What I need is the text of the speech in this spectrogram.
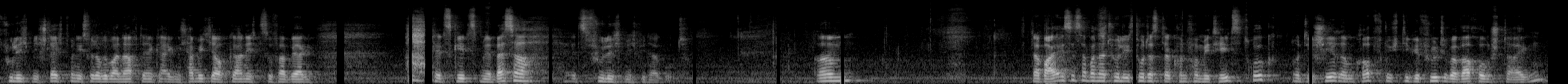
fühle ich mich schlecht, wenn ich so darüber nachdenke. Eigentlich habe ich ja auch gar nichts zu verbergen. Jetzt geht es mir besser, jetzt fühle ich mich wieder gut. Ähm, dabei ist es aber natürlich so, dass der Konformitätsdruck und die Schere im Kopf durch die gefühlte Überwachung steigen,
